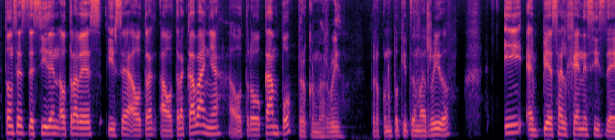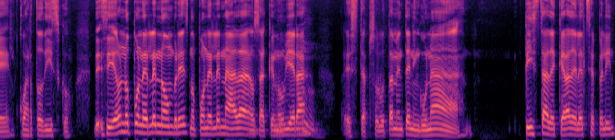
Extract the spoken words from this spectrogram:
Entonces deciden otra vez irse a otra, a otra cabaña, a otro campo. Pero con más ruido. Pero con un poquito más ruido y empieza el génesis del cuarto disco. Decidieron no ponerle nombres, no ponerle nada, o sea, que no hubiera este, absolutamente ninguna pista de que era de Led Zeppelin,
